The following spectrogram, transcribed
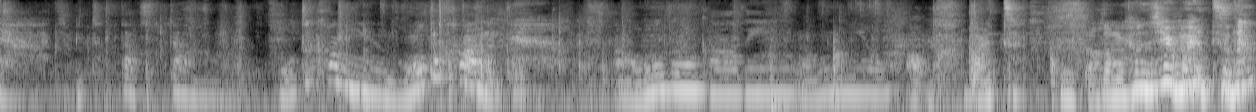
야 미쳤다 진짜. 어떡하니? 어떡하니? 아 어떡하니? 너무 귀여워. 아 말투. 그러니까. 너무 현실 말투다.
